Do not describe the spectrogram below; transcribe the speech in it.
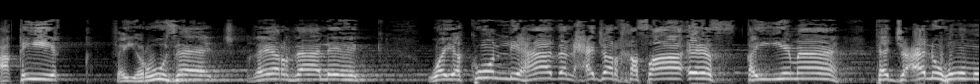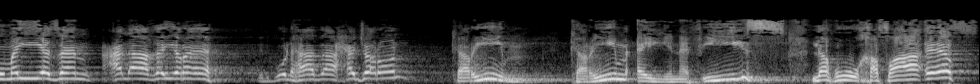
عقيق فيروزج غير ذلك. ويكون لهذا الحجر خصائص قيمة تجعله مميزا على غيره. تقول هذا حجر كريم كريم أي نفيس له خصائص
